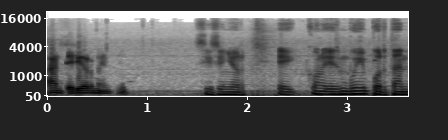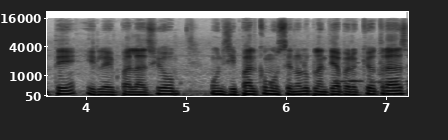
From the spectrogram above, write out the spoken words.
anteriormente. Sí, señor. es muy importante el Palacio Municipal, como usted nos lo plantea, pero ¿qué otros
